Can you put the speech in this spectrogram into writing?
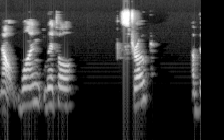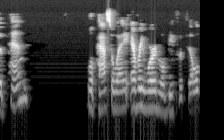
Not one little stroke of the pen will pass away. Every word will be fulfilled.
